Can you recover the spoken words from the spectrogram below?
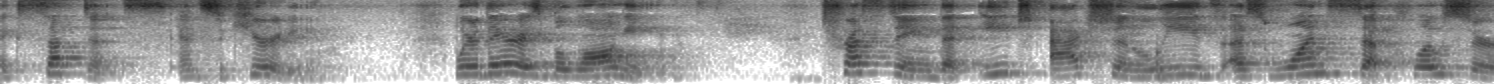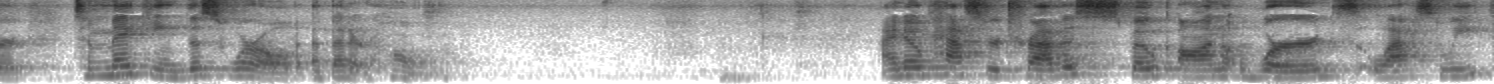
acceptance, and security, where there is belonging, trusting that each action leads us one step closer to making this world a better home. I know Pastor Travis spoke on words last week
